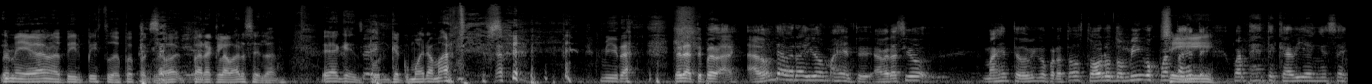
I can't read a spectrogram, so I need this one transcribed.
Y me llegaron a pedir pisto después para, clavar, para clavársela. Era que, porque como era martes. Mira, espérate, pero ¿a, a dónde habrá ido más gente? ¿Habrá sido más gente domingo para todos? ¿Todos los domingos? ¿Cuánta, Sí. gente, ¿cuánta gente cabía en ese?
